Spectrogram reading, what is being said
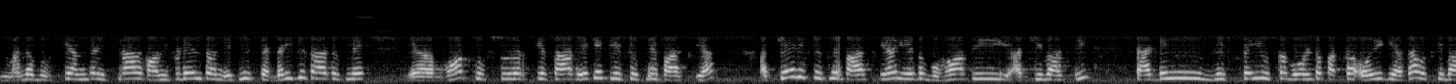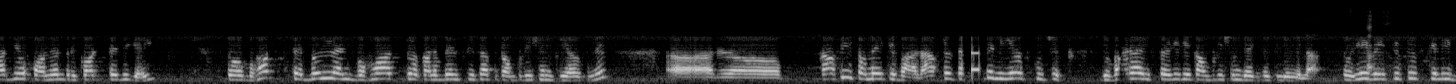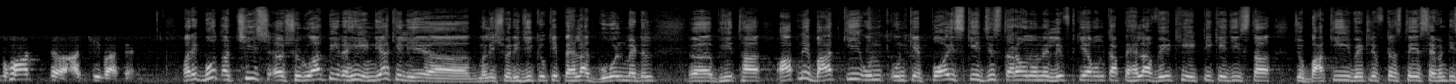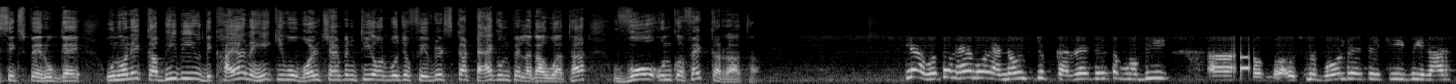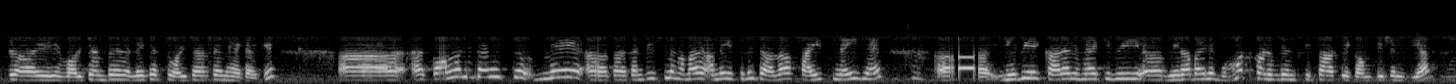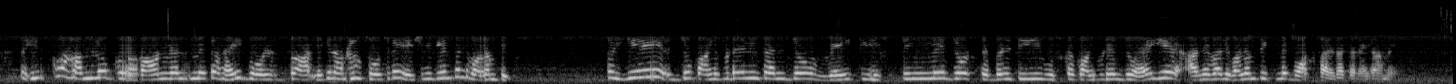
मतलब उसके अंदर इतना कॉन्फिडेंस और इतनी स्टेबिलिटी के साथ उसने बहुत खूबसूरत के साथ एक एक लिफ्ट उसने पास किया। अच्छे लिफ्ट उसने पास किया, ये तो बहुत ही अच्छी बात थी। स्टार्टिंग लिफ्ट पे ही उसका गोल्ड तो पक्का हो ही गया था, उसके बाद भी वो कॉन्वेंट रिकॉर्ड पे भी गई। तो बहुत स्टेबल एंड बहुत कॉन्फिडेंस के साथ कंपटीशन किया उसने। और काफ़ी समय के बाद आफ्टर सेवन ईयर्स कुछ दोबारा इस तरह के कंपटीशन देखने के लिए मिला। तो ये वेट के लिए बहुत अच्छी बात है। और एक बहुत अच्छी शुरुआत भी रही इंडिया के लिए मलेश्वरी जी, क्योंकि पहला गोल्ड मेडल भी था। आपने बात की उन, उनके पॉइस की, जिस तरह उन्होंने लिफ्ट किया, उनका पहला वेट ही 80 के था, जो बाकी वेट लिफ्टर्स थे 76 पे रुक गए। उन्होंने कभी भी दिखाया नहीं कि वो वर्ल्ड चैंपियन थी और वो जो फेवरेट्स का टैग उन पे लगा हुआ था, वो उनको अफेक्ट कर रहा था। या वो तो है, वो अनाउंस जब कर रहे थे तो वो भी उसमें बोल रहे थे कि भी last world champion latest world champion है करके। कॉमनवेल्थ में कंट्रीज़ में हमारे, हमें इतनी ज़्यादा फाइट नहीं है। ये भी एक कारण है कि भी मीरा भाई ने बहुत कॉन्फिडेंस के साथ ये कंपटीशन किया। तो इसको हम लोग कॉमनवेल्थ में तो है ही गोल्ड तो लेकिन हम लोग सोच रहे हैं एशियन गेम्स एंड ओलंपिक्स तो ये जो कॉन्फिडेंस एंड जो वेट लिफ्टिंग में जो स्टेबिलिटी उसका कॉन्फिडेंस जो है, ये आने वाले ओलंपिक में बहुत फ़ायदा करेगा हमें।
